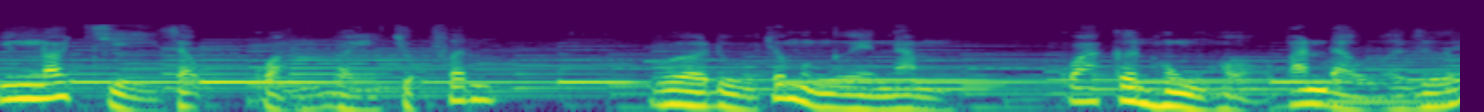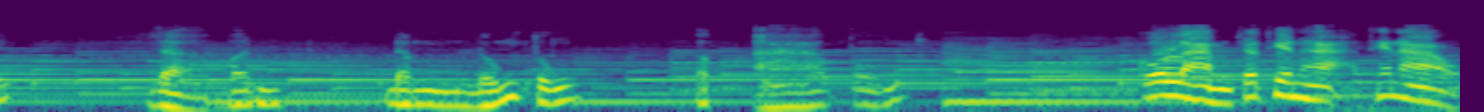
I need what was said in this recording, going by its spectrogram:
nhưng nó chỉ rộng khoảng bảy chục phân, vừa đủ cho một người nằm qua cơn hùng hổ ban đầu ở dưới. Giờ Bân đâm lúng túng, ấp á ấp úng. Cô làm cho thiên hạ thế nào?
